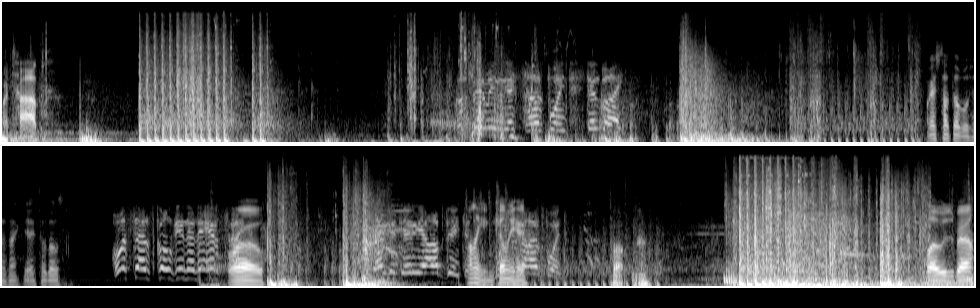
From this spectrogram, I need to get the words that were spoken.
Or top. Confirming next hard point. Stand by. Oh, guys, top doubles, I think. Yeah, top doubles. Hostiles called in an airstrike. Bro. Target area updated. I don't think you can kill me here. the hard. Fuck, man. It's closed, bro.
